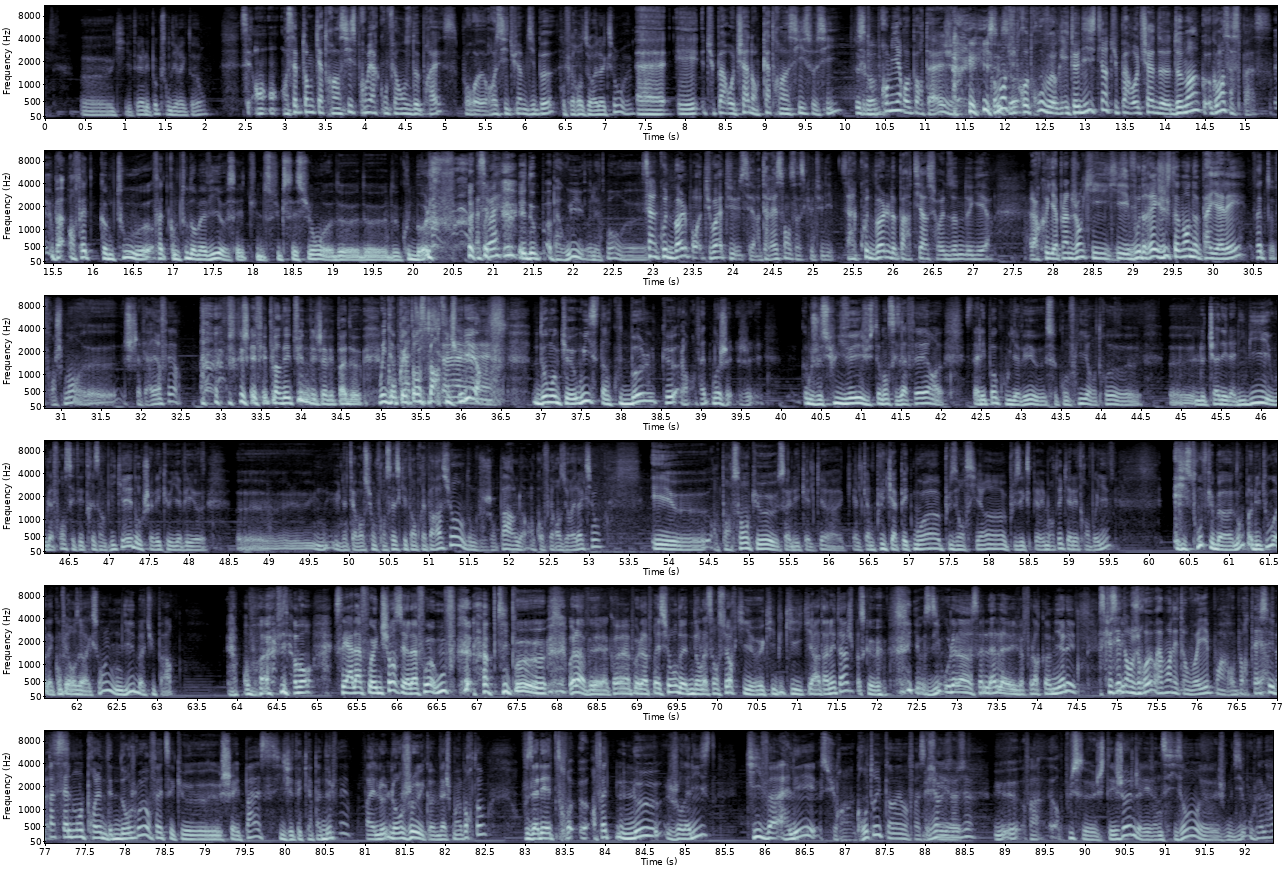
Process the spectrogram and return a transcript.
euh, qui était à l'époque son directeur. C'est en, septembre 86, première conférence de presse, pour euh, resituer un petit peu. Conférence de rédaction, ouais. Euh, et tu pars au Tchad en 86 aussi. C'est ton premier reportage. Comment ça. tu te retrouves Ils te disent, tiens, tu pars au Tchad demain. Co- Comment ça se passe? Bah, en, fait, comme tout, euh, en fait, comme tout dans ma vie, euh, c'est une succession euh, de, de- de coups de bol. Ah, C'est vrai? Et de, ah bah oui, honnêtement. euh, C'est un coup de bol, pour, tu vois, c'est intéressant ça ce que tu dis. C'est un coup de bol de partir sur une zone de guerre. Alors qu'il y a plein de gens qui, qui voudraient justement ne pas y aller. En fait, franchement, euh, je savais rien faire. J'avais fait plein d'études, mais j'avais pas de Oui, compétences particulières. Donc euh, oui, c'est un coup de bol que. Alors en fait, moi, je, je- comme je suivais justement ces affaires, euh, c'était à l'époque où il y avait euh, ce conflit entre euh, le Tchad et la Libye, où la France était très impliquée. Donc je savais qu'il y avait euh, une, une intervention française qui était en préparation. Donc j'en parle en conférence de rédaction. Et euh, en pensant que ça allait quelqu'un quelqu'un de plus capé que moi, plus ancien, plus expérimenté qui allait être envoyé. Et il se trouve que bah, non, pas du tout. À la conférence de rédaction, ils me disent bah, tu pars. Bah, évidemment, c'est à la fois une chance et à la fois ouf, un petit peu. euh, voilà, vous avez quand même un peu l'impression d'être dans l'ascenseur qui, euh, qui, qui, qui rate un étage parce que on se dit oulala, celle-là, là, il va falloir quand même y aller. Parce que c'est dangereux vraiment d'être envoyé pour un reporter. C'est pas tellement le problème d'être dangereux en fait, c'est que je savais pas si j'étais capable de le faire. Enfin, L'enjeu est quand même vachement important. Vous allez être euh, en fait le journaliste qui va aller sur un gros truc quand même. Enfin, Bien bien euh, sûr. euh, enfin, en plus, euh, j'étais jeune, j'avais 26 ans, euh, je me disais, oh là là,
